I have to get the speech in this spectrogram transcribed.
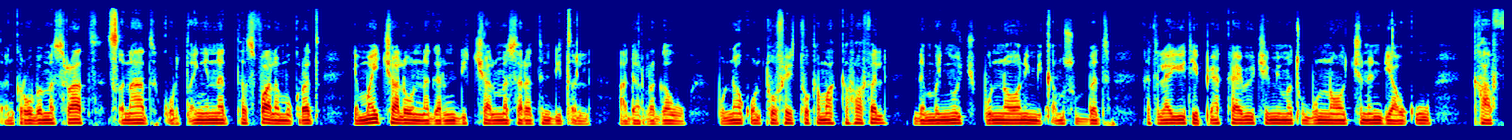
ጠንክሮ በመስራት ጽናት፣ ቁርጠኝነት፣ ተስፋ ለመቁረጥ የማይቻለውን ነገር እንዲቻል መሰረት እንዲጥል አደረገው። ቡና ቆልቶ ፈጭቶ ከማከፋፈል ደንበኞች ቡናውን የሚቀምሱበት ከተለያዩ የኢትዮጵያ አካባቢዎች የሚመጡ ቡናዎችን እንዲያውቁ ካፌ፣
